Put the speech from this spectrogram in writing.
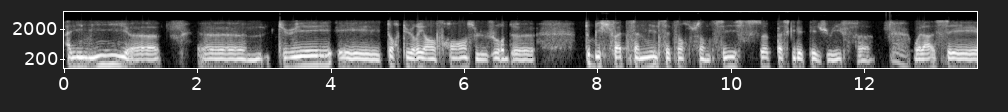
Halimi, tué et torturé en France le jour de Toubishvat 5766 parce qu'il était juif. Voilà, c'est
